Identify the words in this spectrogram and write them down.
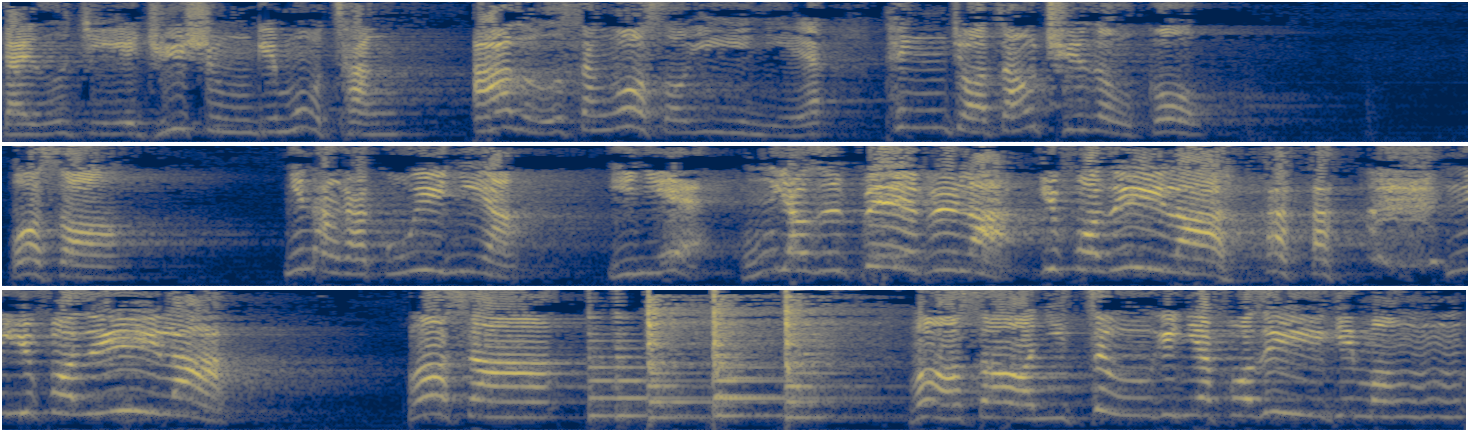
该是结局兄弟牧场，二是生我说一年，听着早去如歌。我说，你那个过一年，一年我要是百倍了，你发财了，哈哈，你发财了。我说，我说你做给你发财的梦，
